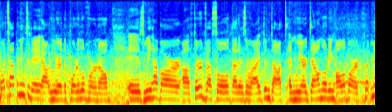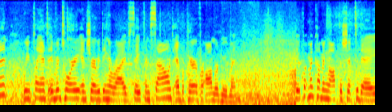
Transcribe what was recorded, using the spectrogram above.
What's happening today out here at the Port of Livorno is we have our uh, third vessel that has arrived and docked and we are downloading all of our equipment. We plan to inventory, ensure everything arrives safe and sound and prepare it for onward movement. The equipment coming off the ship today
